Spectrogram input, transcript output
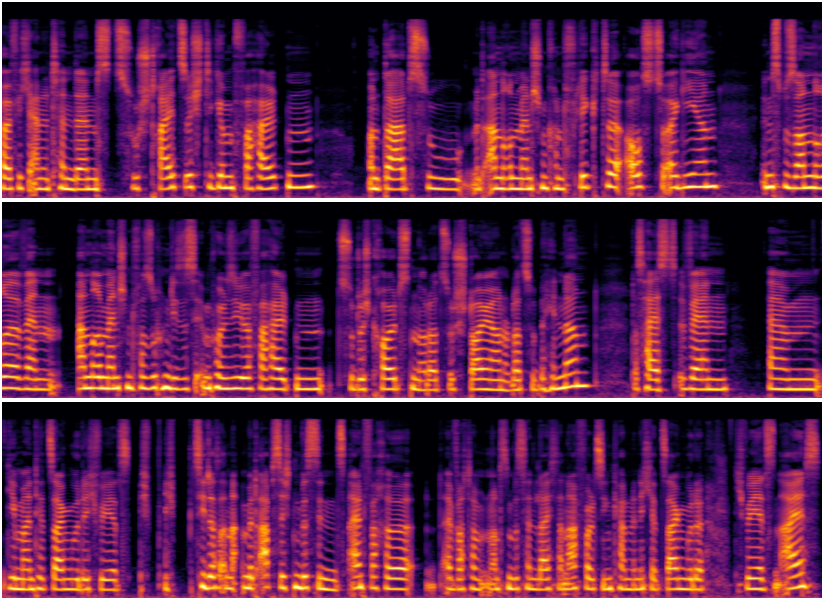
häufig eine Tendenz zu streitsüchtigem Verhalten und dazu, mit anderen Menschen Konflikte auszuagieren. Insbesondere, wenn andere Menschen versuchen, dieses impulsive Verhalten zu durchkreuzen oder zu steuern oder zu behindern. Das heißt, wenn ähm, jemand jetzt sagen würde, ich will jetzt, ich, ich ziehe das an, mit Absicht ein bisschen ins Einfache, einfach damit man es ein bisschen leichter nachvollziehen kann, wenn ich jetzt sagen würde, ich will jetzt ein Eis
